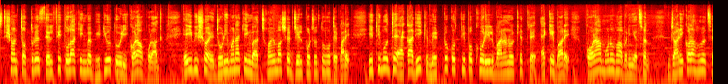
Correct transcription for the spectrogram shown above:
স্টেশন চত্বরে সেলফি তোলা কিংবা ভিডিও তৈরি করা অপরাধ। এই বিষয়ে জরিমানা কিংবা ছয় মাসের জেল পর্যন্ত হতে পারে। ইতিমধ্যে একাধিক মেট্রো কর্তৃপক্ষ রিল বানানোর ক্ষেত্রে একেবারে কড়া মনোভাব নিয়েছেন। জারি করা হয়েছে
